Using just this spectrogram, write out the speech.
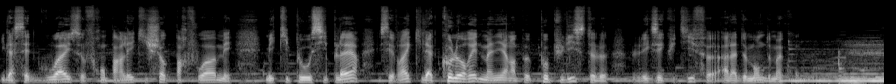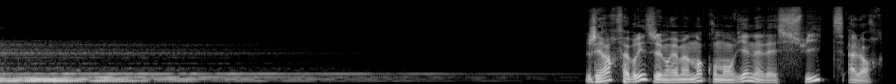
il a cette gouaille, ce franc-parler qui choque parfois, mais qui peut aussi plaire. C'est vrai qu'il a coloré de manière un peu populiste l'exécutif à la demande de Macron. Gérard Fabrice, j'aimerais maintenant qu'on en vienne à la suite. Alors,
